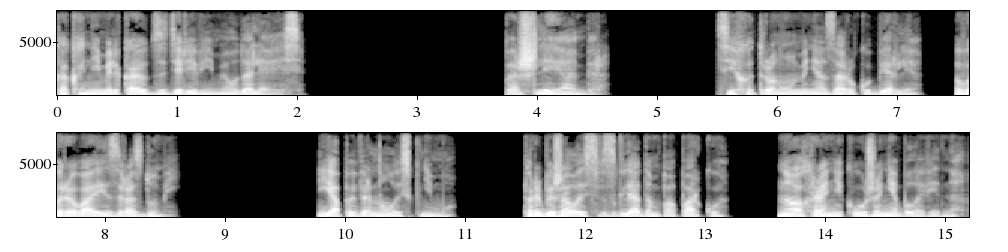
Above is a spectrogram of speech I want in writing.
как они мелькают за деревьями, удаляясь. «Пошли, Амбер», Тихо тронул меня за руку Берли, вырывая из раздумий. Я повернулась к нему, пробежалась взглядом по парку, но охранника уже не было видно.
